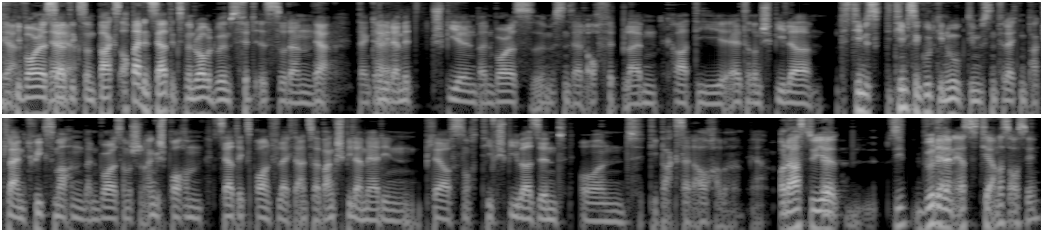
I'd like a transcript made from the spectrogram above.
Ja. Die Warriors, Celtics ja, ja. und Bucks. Auch bei den Celtics, wenn Robert Williams fit ist, so dann, dann können die da mitspielen. Bei den Warriors äh, müssen sie halt auch fit bleiben. Gerade die älteren Spieler. Das Team ist, die Teams sind gut genug, die müssen vielleicht ein paar kleine Tweaks machen. Bei den Warriors haben wir schon angesprochen. Celtics brauchen vielleicht ein, zwei Bankspieler mehr, die in Playoffs noch tief spielbar sind. Und die Bucks halt auch, aber ja. Oder hast du hier, sieht, würde dein erstes Tier anders aussehen?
